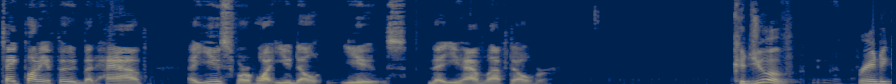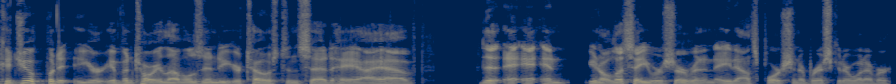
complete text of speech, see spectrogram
take plenty of food but have a use for what you don't use that you have left over Could you have, Randy? Could you have put it, your inventory levels into your toast and said, "Hey, I have," the, and, and you know, let's say you were serving an eight ounce portion of brisket or whatever.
